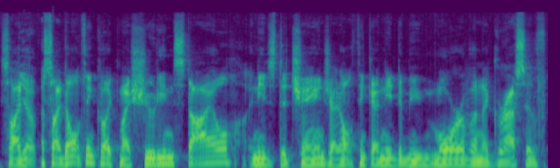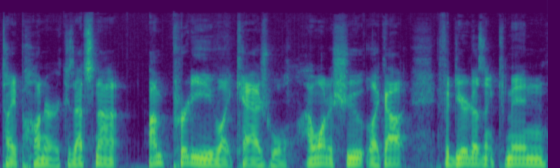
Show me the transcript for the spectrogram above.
So I yep. so I don't think like my shooting style needs to change. I don't think I need to be more of an aggressive type hunter because that's not. I'm pretty like casual. I want to shoot like out. If a deer doesn't come in,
